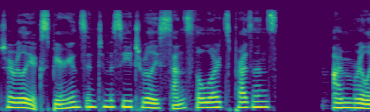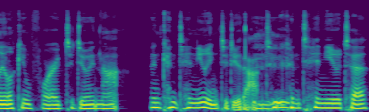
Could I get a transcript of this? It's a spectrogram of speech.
to really experience intimacy, to really sense the Lord's presence. I'm really looking forward to doing that and continuing to do that, to Mhm. continue to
